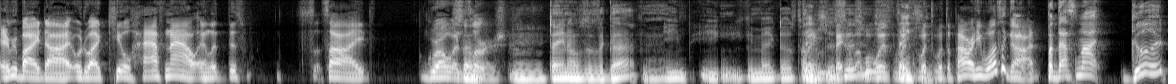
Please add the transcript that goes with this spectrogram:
everybody die, or do I kill half now and let this side grow and So, flourish? Thanos is a god, and he he, he can make those types Thank of decisions. With, with, with, with the power, he was a god. But that's not good.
